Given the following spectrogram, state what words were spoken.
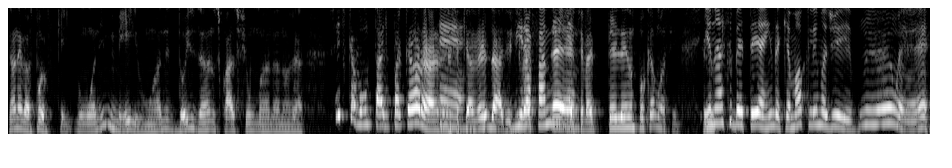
não é um negócio, pô, eu fiquei um ano e meio, um ano e dois anos quase filmando a novela. Você fica à vontade pra caralho, né? É, Essa aqui é a verdade. Aí vira vai- família. É, você vai perdendo um pouco a mão, assim. E Eu- no SBT ainda, que é maior clima de. Não, é.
